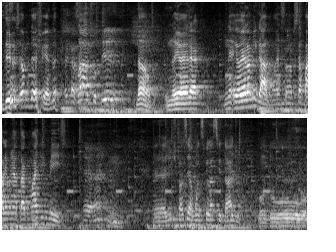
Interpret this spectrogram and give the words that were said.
Deus só me defenda. Você é casado, solteiro? Não, eu era. Eu era amigado, mas separei já tá com mais de mês. É, né? É, a gente fazia rondas pela cidade quando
